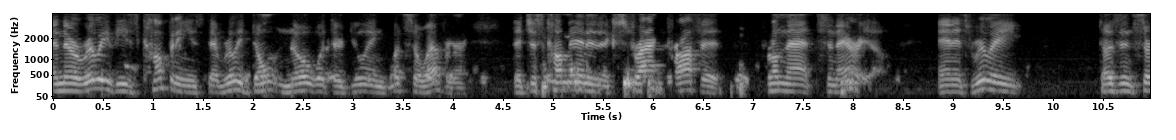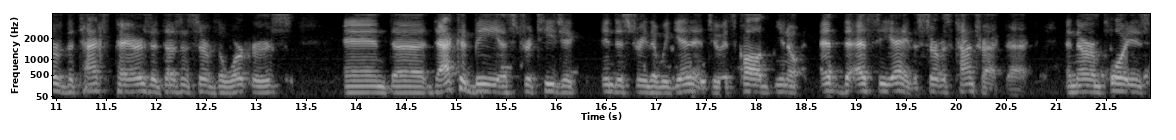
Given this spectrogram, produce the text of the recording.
And there are really these companies that really don't know what they're doing whatsoever that just come in and extract profit from that scenario. And it's really doesn't serve the taxpayers, it doesn't serve the workers and uh, that could be a strategic industry that we get into. It's called, you know, the SCA, the Service Contract Act, and there are employees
